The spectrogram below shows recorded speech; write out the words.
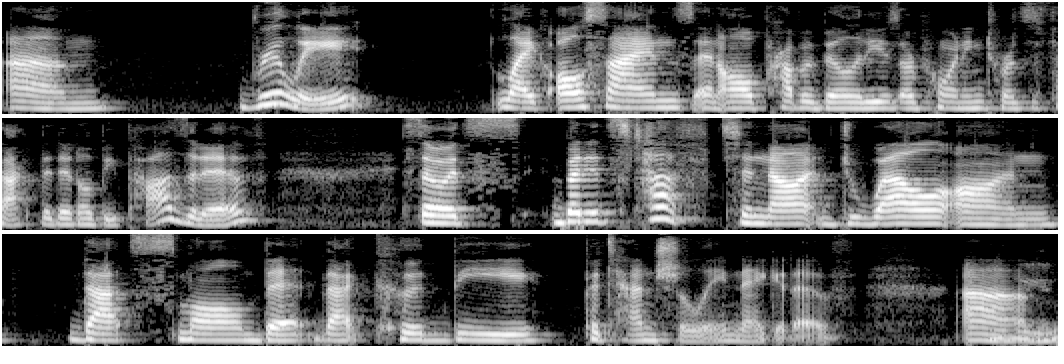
um, really, like all signs and all probabilities are pointing towards the fact that it'll be positive. So it's, but it's tough to not dwell on that small bit that could be potentially negative. Um, mm-hmm.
